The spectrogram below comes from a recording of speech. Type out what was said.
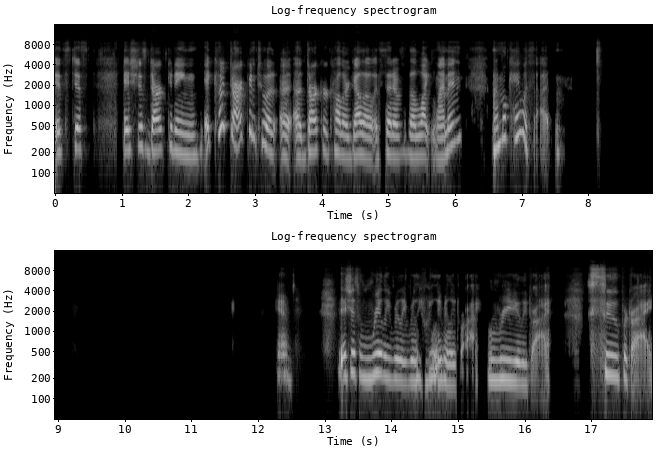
It's just, it's just darkening. It could darken to a, a, a darker color yellow instead of the light lemon. I'm okay with that. Yeah. It's just really, really, really, really, really dry. Really dry. Super dry.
